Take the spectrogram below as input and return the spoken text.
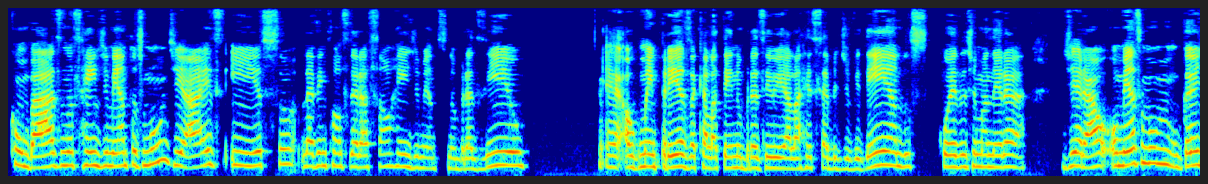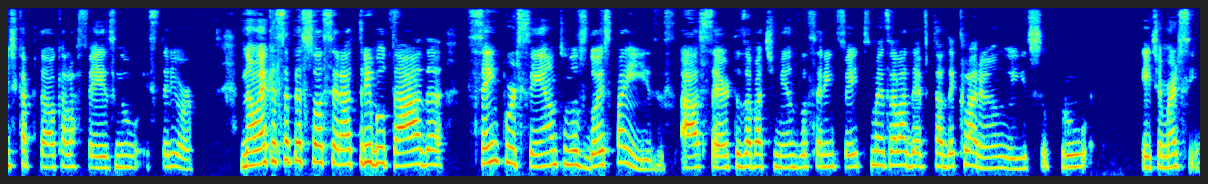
com base nos rendimentos mundiais, e isso leva em consideração rendimentos no Brasil, é, alguma empresa que ela tem no Brasil e ela recebe dividendos, coisas de maneira geral, ou mesmo um ganho de capital que ela fez no exterior. Não é que essa pessoa será tributada 100% nos dois países. Há certos abatimentos a serem feitos, mas ela deve estar declarando isso para o HMRC.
